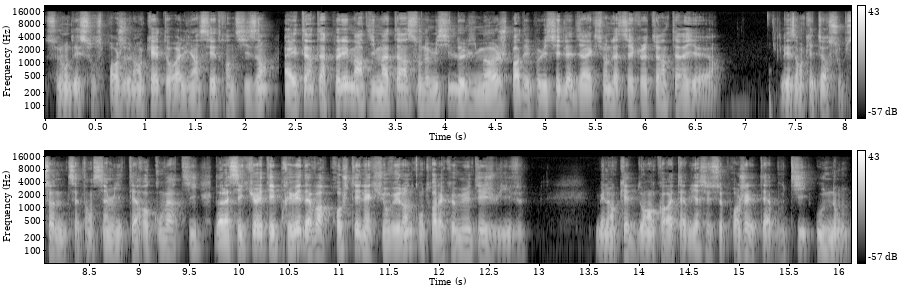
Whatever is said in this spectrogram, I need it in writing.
Selon des sources proches de l'enquête, Aurélien C., 36 ans, a été interpellé mardi matin à son domicile de Limoges par des policiers de la direction de la sécurité intérieure. Les enquêteurs soupçonnent cet ancien militaire reconverti dans la sécurité privée d'avoir projeté une action violente contre la communauté juive. Mais l'enquête doit encore établir si ce projet était abouti ou non.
